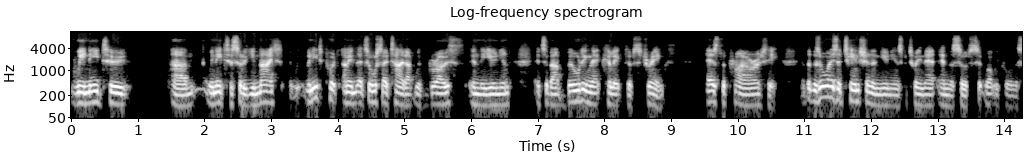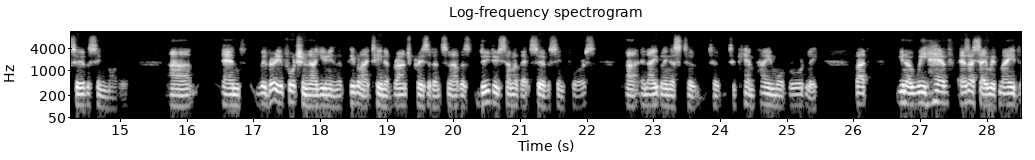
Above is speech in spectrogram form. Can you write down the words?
we need to um, we need to sort of unite. We need to put. I mean, that's also tied up with growth in the union. It's about building that collective strength as the priority. But there's always a tension in unions between that and the sort of what we call the servicing model. Uh, and we're very fortunate in our union that people like Tina, branch presidents and others do do some of that servicing for us, uh, enabling us to, to, to campaign more broadly. But, you know, we have, as I say, we've made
